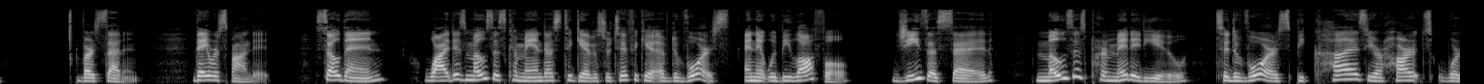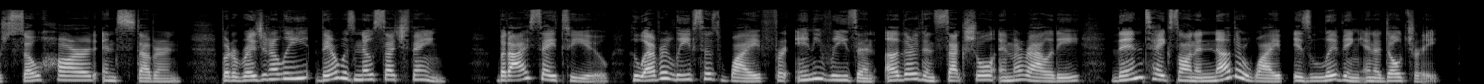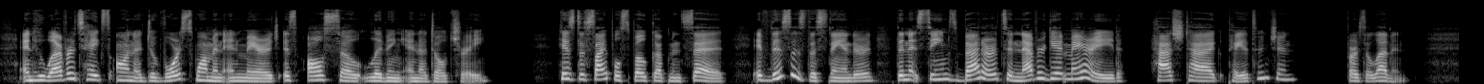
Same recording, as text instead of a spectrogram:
Verse 7. They responded, So then, why does Moses command us to give a certificate of divorce and it would be lawful? Jesus said, Moses permitted you to divorce because your hearts were so hard and stubborn. But originally, there was no such thing. But I say to you, whoever leaves his wife for any reason other than sexual immorality, then takes on another wife is living in adultery. And whoever takes on a divorced woman in marriage is also living in adultery. His disciples spoke up and said, If this is the standard, then it seems better to never get married. Hashtag pay attention. Verse 11.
